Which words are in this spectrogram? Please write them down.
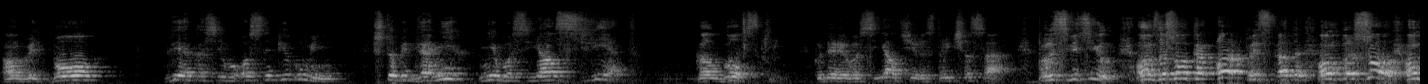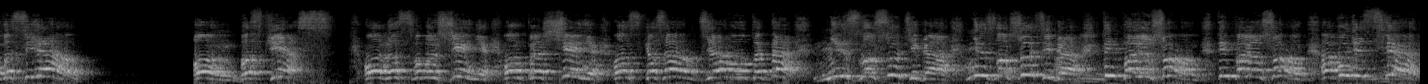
А он говорит, Бог века сего ослепил умени, чтобы для них не воссиял свет Голговский, который воссиял через три часа. Просветил. Он зашел как отпрыск, он пошел, он воссиял. Он воскрес. Он освобождение, Он прощение. Поражен, а будет свет,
